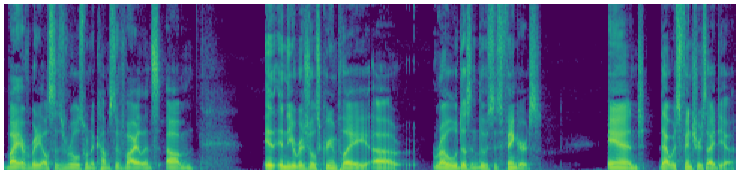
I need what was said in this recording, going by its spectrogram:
by everybody else's rules when it comes to violence. Um, in, in the original screenplay, uh, Raul doesn't lose his fingers, and that was Fincher's idea.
